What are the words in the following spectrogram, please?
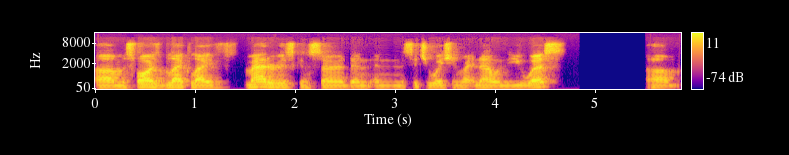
Um, as far as Black Lives Matter is concerned, and, and the situation right now in the U.S., um,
